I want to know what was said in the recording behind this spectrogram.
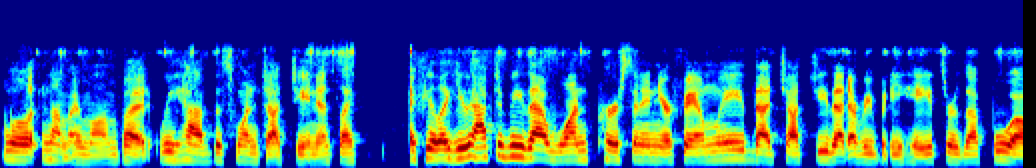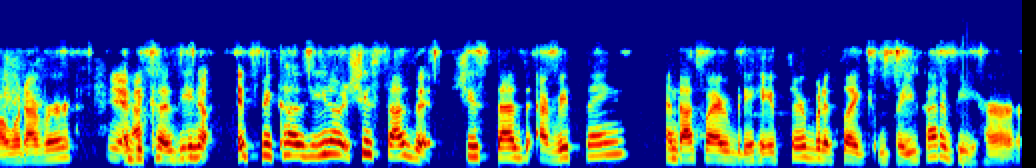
well, not my mom, but we have this one chachi, and it's like I feel like you have to be that one person in your family, that chachi that everybody hates or that bua, whatever. Yeah. And because you know, it's because you know she says it. She says everything, and that's why everybody hates her. But it's like, but you got to be her.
